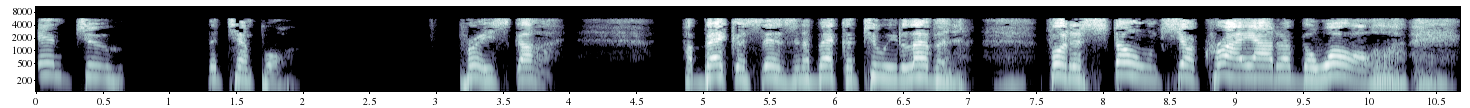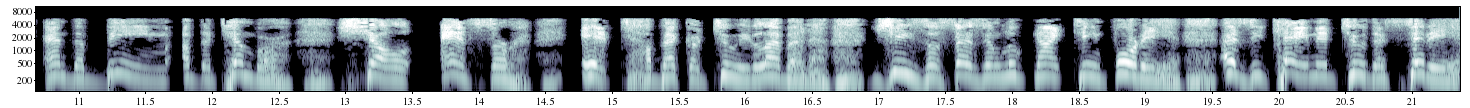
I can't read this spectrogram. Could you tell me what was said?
into the temple. Praise God. Habakkuk says in Habakkuk 2.11, for the stone shall cry out of the wall and the beam of the timber shall answer it. Habakkuk 2.11. Jesus says in Luke 19.40, as he came into the city,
